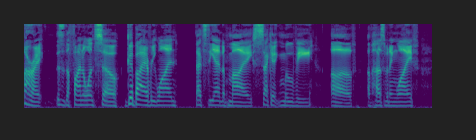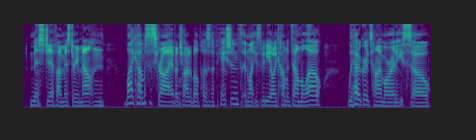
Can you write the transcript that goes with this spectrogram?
All right, this is the final one. So goodbye, everyone. That's the end of my second movie of of husband and wife, mischief on Mystery Mountain. Like, comment, subscribe, and try to bell post notifications, and like this video and comment down below. We had a great time already, so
